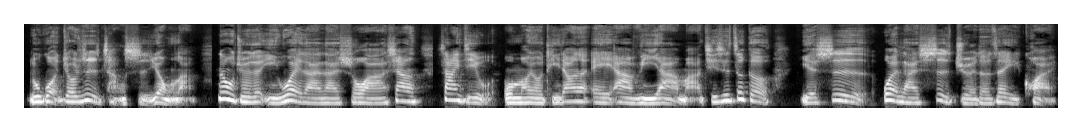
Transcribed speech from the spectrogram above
如果就日常使用啦，那我觉得以未来来说啊，像上一集我们有提到的 AR、VR 嘛，其实这个也是未来视觉的这一块。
